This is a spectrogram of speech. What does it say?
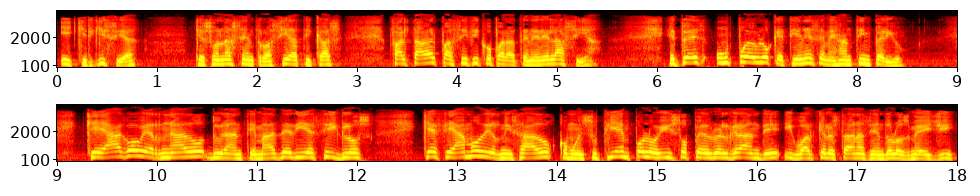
y Kirguisia, que son las centroasiáticas, faltaba el Pacífico para tener el Asia. Entonces, un pueblo que tiene semejante imperio, que ha gobernado durante más de diez siglos, que se ha modernizado como en su tiempo lo hizo Pedro el Grande, igual que lo estaban haciendo los Meiji,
